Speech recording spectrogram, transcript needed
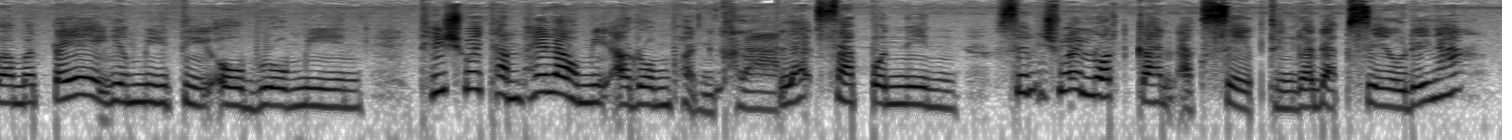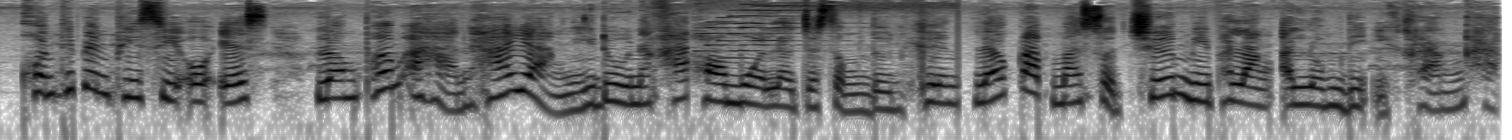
บามาเต้ยังมีตีโอโบรมีน ที่ช่วยทำให้เรามีอารมณ์ผ่อนคลายและซาโปนิน ซึ่งช่วยลดการอักเสบถึงระดับเซลล์ด้วยนะ คนที่เป็น PCOS ลองเพิ่มอาหาร 5 อย่างนี้ดูนะคะ ฮอร์โมนเราจะสมดุลขึ้น แล้วกลับมาสดชื่นมีพลังอารมณ์ดีอีกครั้งค่ะ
